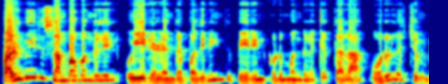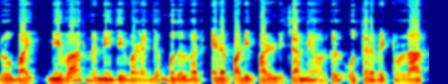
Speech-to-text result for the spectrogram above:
பல்வேறு சம்பவங்களில் உயிரிழந்த பதினைந்து பேரின் குடும்பங்களுக்கு தலா ஒரு லட்சம் ரூபாய் நிவாரண நிதி வழங்க முதல்வர் எடப்பாடி பழனிசாமி அவர்கள் உத்தரவிட்டுள்ளார்.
